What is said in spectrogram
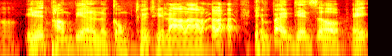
嗯，也是旁边的人跟我们推推拉拉拉拉，演半天之后，哎，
